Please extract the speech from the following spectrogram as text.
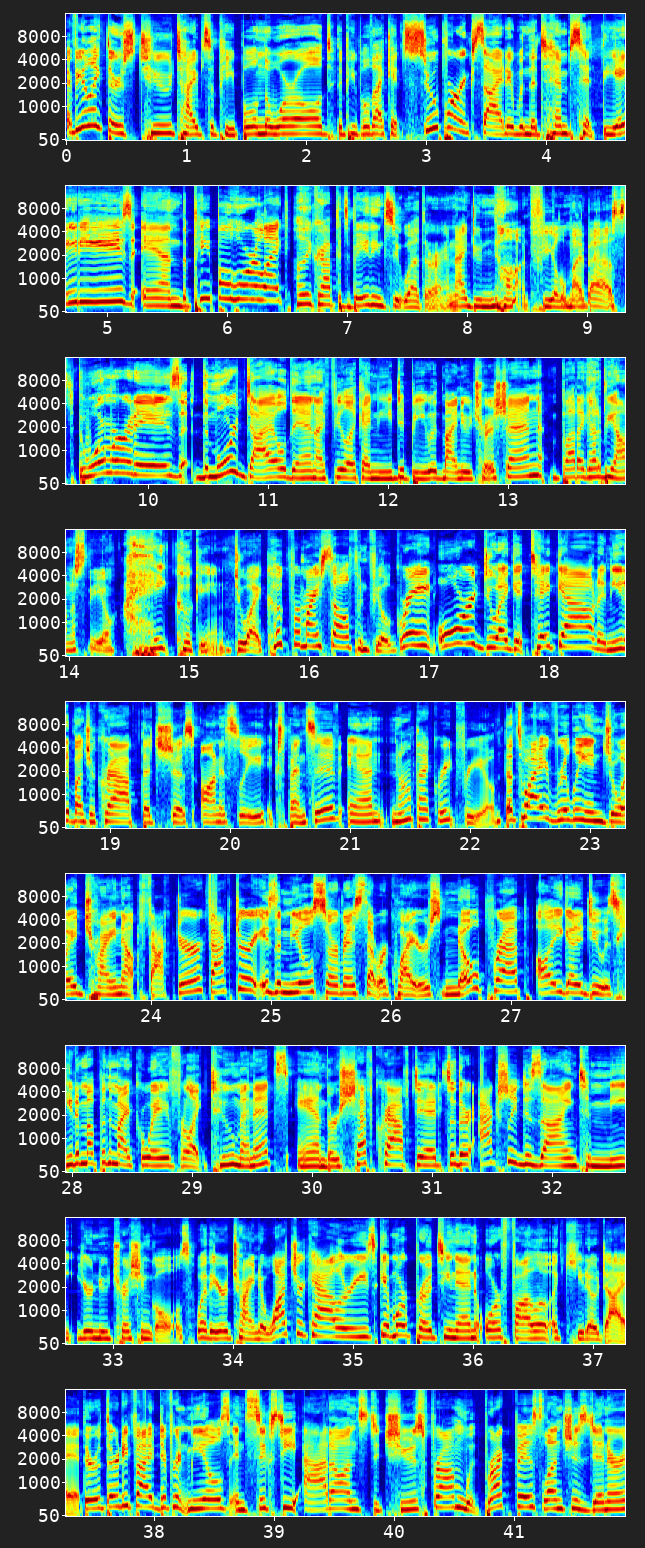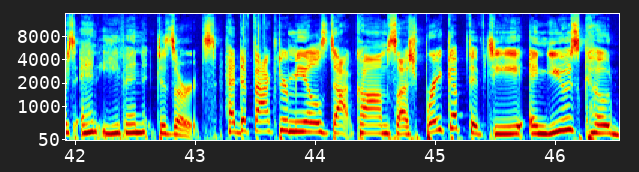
I feel like there's two types of people in the world the people that get super excited when the temps hit the 80s, and the people who are like, holy crap, it's bathing suit weather, and I do not feel my best. The warmer it is, the more dialed in I feel like I need to be with my nutrition, but I gotta be honest with you, I hate cooking. Do I cook for myself and feel great? Great? Or do I get takeout and eat a bunch of crap that's just honestly expensive and not that great for you? That's why I really enjoyed trying out Factor. Factor is a meal service that requires no prep. All you got to do is heat them up in the microwave for like two minutes, and they're chef crafted. So they're actually designed to meet your nutrition goals, whether you're trying to watch your calories, get more protein in, or follow a keto diet. There are 35 different meals and 60 add ons to choose from with breakfast, lunches, dinners, and even desserts. Head to factormeals.com slash breakup50 and use code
